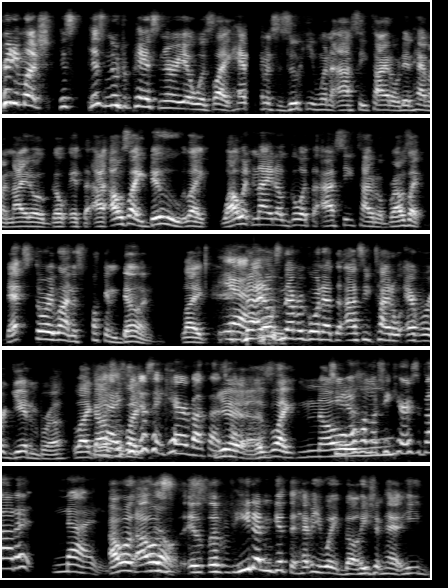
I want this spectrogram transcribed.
pretty much his his New Japan scenario was like having Suzuki win the IC title, then having Naito go at the. I, I was like, dude, like, why would Naito go at the IC title, bro? I was like, that storyline is fucking done. Like, Yeah. Naito's never going at the IC title ever again, bro. Like, I was yeah, just he like, doesn't care about that. yeah, title. it's like no. Do you know how much he cares about it? None. I was, I was. If he doesn't get the heavyweight belt, he shouldn't have. He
